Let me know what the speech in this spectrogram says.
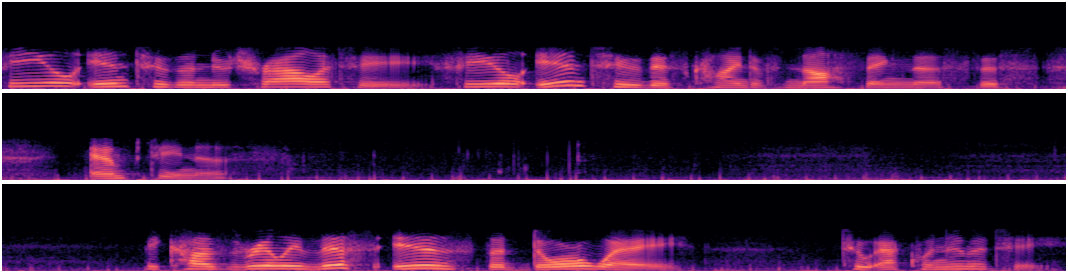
feel into the neutrality, feel into this kind of nothingness, this emptiness? Because really, this is the doorway to equanimity.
